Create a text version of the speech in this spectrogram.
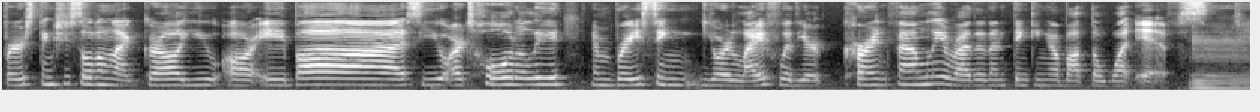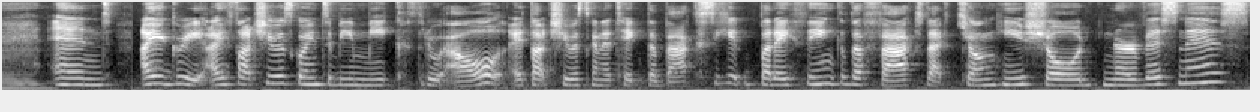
first thing she sold, I'm like, girl, you are a boss. You are totally embracing your life with your current family rather than thinking about the what ifs. Mm. And I agree. I thought she was going to be meek throughout. I thought she was going to take the back seat, but I think the fact that Kyung-hee showed nervousness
